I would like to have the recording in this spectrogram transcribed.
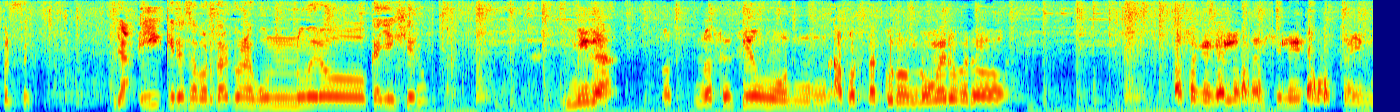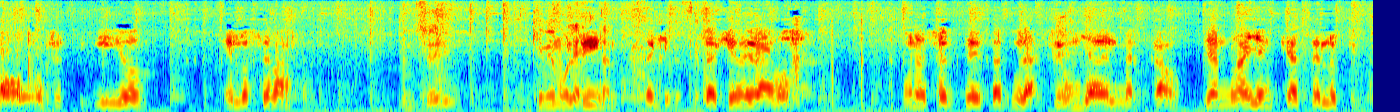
Perfecto. Ya, ¿y quieres aportar con algún número callejero? mira, no, no sé si es un aportar con un número, pero pasa que acá en Los Ángeles hay muchos chiquillos en los semáforos. ¿En serio? Que me Sí, molestan. ge- se ha generado una suerte de saturación ya del mercado. Ya no hayan qué hacer los chicos.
